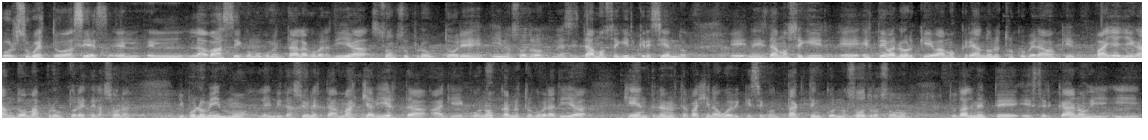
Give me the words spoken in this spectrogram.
Por supuesto, así es. la base, como comentaba la cooperativa, son sus productores y nosotros necesitamos seguir creciendo. Eh, necesitamos seguir eh, este valor que vamos creando nuestros cooperados que vaya llegando a más productores de la zona. Y por lo mismo, la invitación está más que abierta a que conozcan nuestra cooperativa, que entren a nuestra página web que se contacten con nosotros. Somos totalmente eh, cercanos y,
